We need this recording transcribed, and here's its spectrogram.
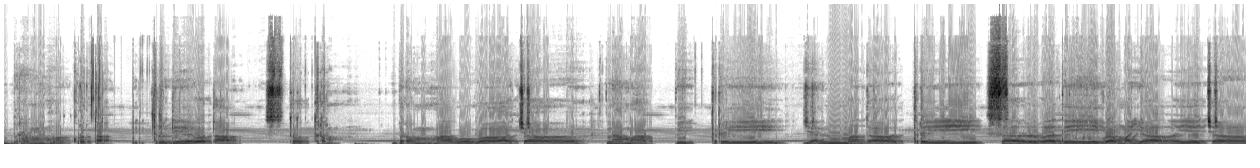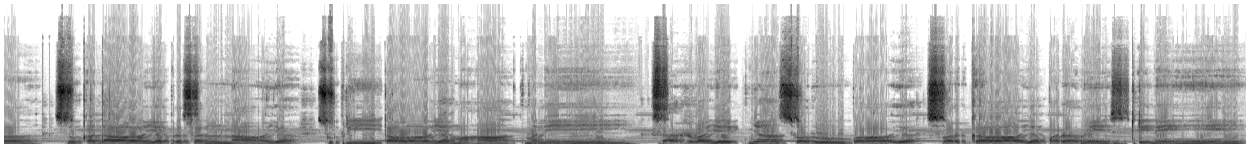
బ్రహ్మకృత పితృదేవత స్తోత్రం. ब्रह्म उवाच नमः पित्रे जन्मदात्रे सर्वदेवमयाय च। सुखदाय प्रसन्नाय सुप्रीताय महात्मने। सर्वयज्ञस्वरूपाय स्वर्गाय परमेष्ठिने।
